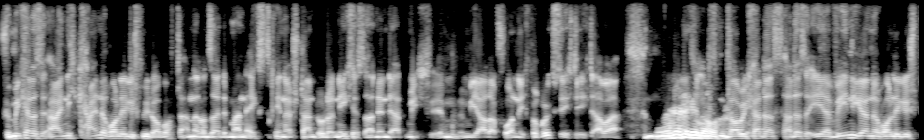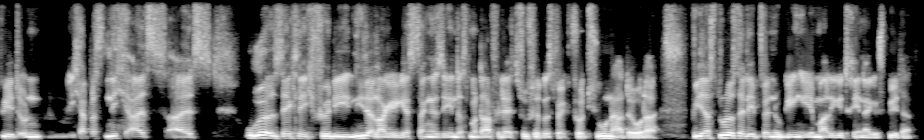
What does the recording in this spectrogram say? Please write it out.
Für mich hat es eigentlich keine Rolle gespielt, ob auf der anderen Seite mein Ex-Trainer stand oder nicht. Es sei denn, der hat mich im, im Jahr davor nicht berücksichtigt. Aber ja, genau. glaube ich, hat das, hat das eher weniger eine Rolle gespielt. Und ich habe das nicht als, als ursächlich für die Niederlage gestern gesehen, dass man da vielleicht zu viel Respekt für Tune hatte. Oder wie hast du das erlebt, wenn du gegen ehemalige Trainer gespielt hast?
